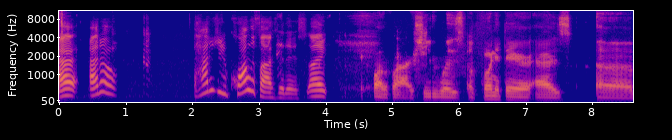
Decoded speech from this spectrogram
I I don't. How did you qualify for this? Like, Qualified. She was appointed there as a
